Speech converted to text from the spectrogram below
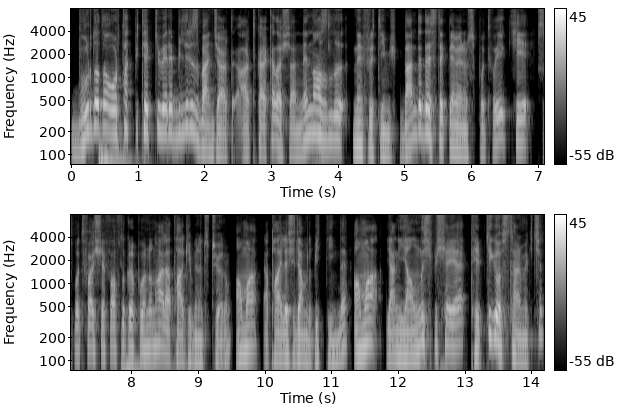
Burada da ortak bir tepki verebiliriz bence artık, artık arkadaşlar. Ne nazlı nefretiymiş. Ben de desteklemiyorum Spotify'ı ki Spotify şeffaflık raporunun hala takibini tutuyorum. Ama ya paylaşacağım da bittiğinde. Ama yani yanlış bir şeye tepki göstermek için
